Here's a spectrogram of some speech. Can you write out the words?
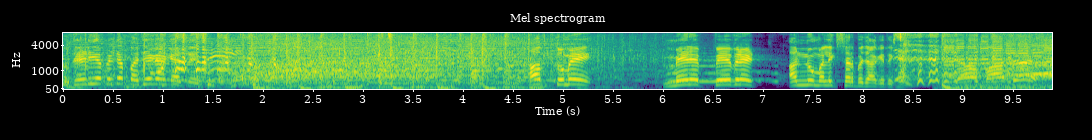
घुसेड़ी है बेटा, बजेगा कैसे? अब तुम्हें मेरे फेवरेट अन्नू मलिक सर बजा के दिखाएँ। क्या बात है?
